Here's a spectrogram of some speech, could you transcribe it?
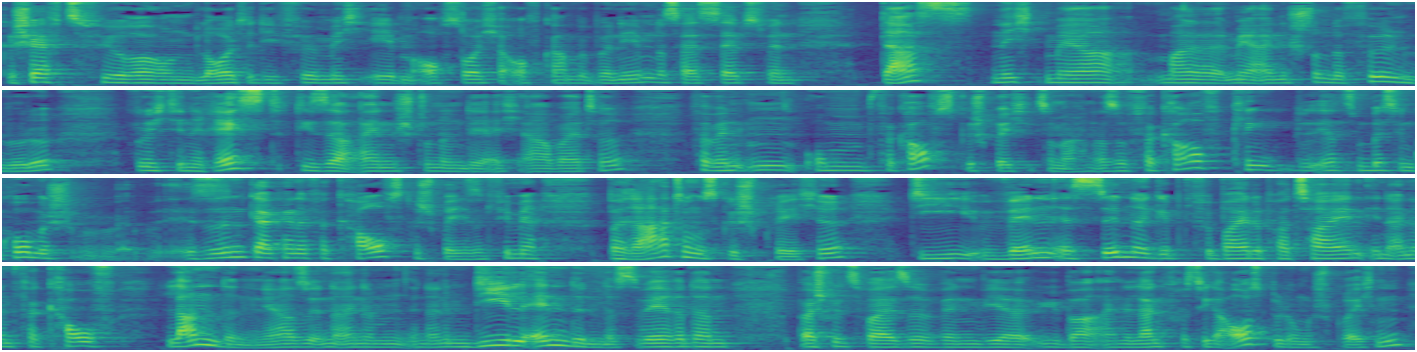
Geschäftsführer und Leute, die für mich eben auch solche Aufgaben übernehmen. Das heißt, selbst wenn das nicht mehr mal mehr eine Stunde füllen würde, würde ich den Rest dieser einen Stunde, in der ich arbeite, verwenden, um Verkaufsgespräche zu machen. Also Verkauf klingt jetzt ein bisschen komisch. Es sind gar keine Verkaufsgespräche, es sind vielmehr Beratungsgespräche, die, wenn es Sinn ergibt für beide Parteien, in einem Verkauf landen, ja, also in einem, in einem Deal enden. Das wäre dann beispielsweise, wenn wir über eine langfristige Ausbildung sprechen,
